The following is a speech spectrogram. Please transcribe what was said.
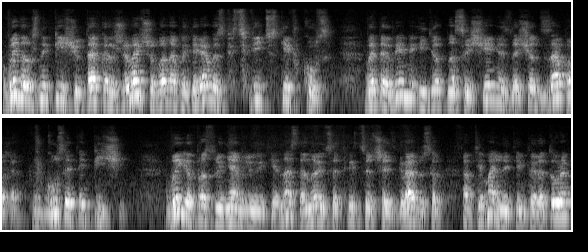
Вы должны пищу так разжевать, чтобы она потеряла специфический вкус в это время идет насыщение за счет запаха, вкуса этой пищи. Вы ее прослюнявливаете, она становится 36 градусов, оптимальная температура,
